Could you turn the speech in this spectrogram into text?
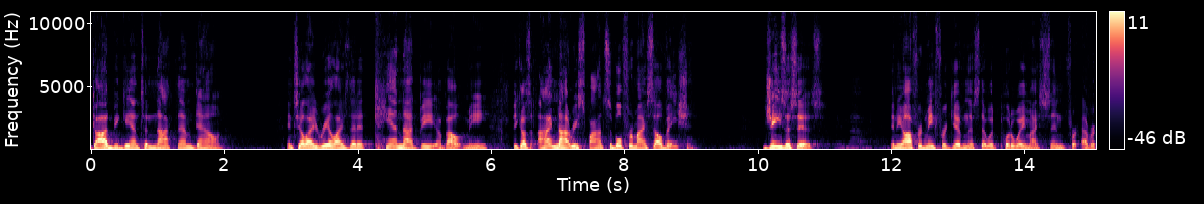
God began to knock them down until I realized that it cannot be about me because I'm not responsible for my salvation. Jesus is. And he offered me forgiveness that would put away my sin forever.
